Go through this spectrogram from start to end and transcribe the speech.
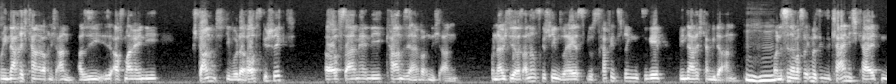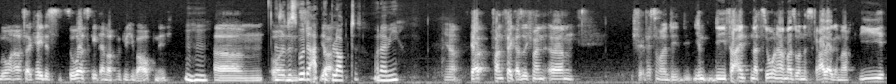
Und die Nachricht kam einfach nicht an. Also sie, auf meinem Handy stand, die wurde rausgeschickt, aber auf seinem Handy kam sie einfach nicht an. Und dann habe ich wieder was anderes geschrieben, so hey, hast du Lust, Kaffee zu trinken zu gehen? die Nachricht kam wieder an. Mhm. Und es sind einfach so immer diese Kleinigkeiten, wo man auch sagt, hey, das, sowas geht einfach wirklich überhaupt nicht. Mhm. Ähm, also das wurde abgeblockt, ja. oder wie? Ja, ja, Fun Fact. Also ich meine, ähm, ich weiß mal, die, die, die, Vereinten Nationen haben mal so eine Skala gemacht, wie,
